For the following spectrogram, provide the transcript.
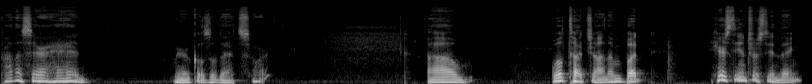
Father Serra had miracles of that sort. Um, we'll touch on them, but here's the interesting thing.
